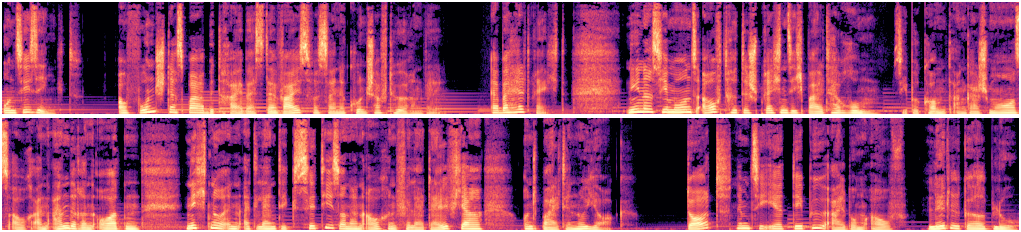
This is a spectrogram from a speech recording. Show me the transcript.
Und sie singt. Auf Wunsch des Barbetreibers, der weiß, was seine Kundschaft hören will. Er behält recht. Nina Simons Auftritte sprechen sich bald herum. Sie bekommt Engagements auch an anderen Orten, nicht nur in Atlantic City, sondern auch in Philadelphia und bald in New York. Dort nimmt sie ihr Debütalbum auf, Little Girl Blue.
